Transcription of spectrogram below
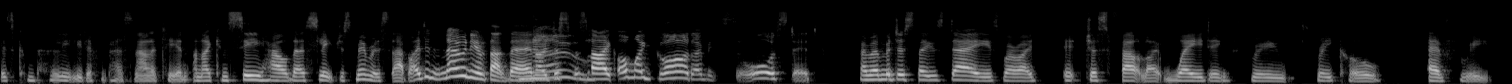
is completely different personality. And, and I can see how their sleep just mirrors that. But I didn't know any of that then. No. I just was like, oh my God, I'm exhausted. I remember just those days where I it just felt like wading through treacle every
